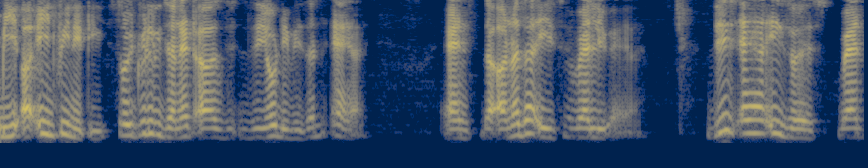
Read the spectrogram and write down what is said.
be a infinity. So it will generate a zero division error and the another is value error this error is raised when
